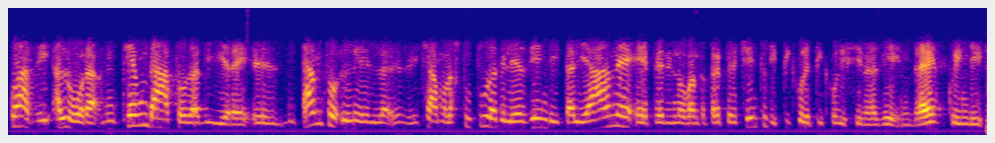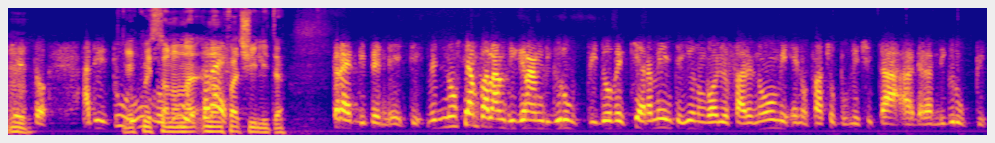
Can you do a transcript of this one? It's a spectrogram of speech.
Guardi, allora c'è un dato da dire, eh, intanto le, la, diciamo, la, struttura delle aziende italiane è per il 93% di piccole e piccolissime aziende, eh? quindi mm. questo addirittura... E questo uno, non, due, non facilita tre dipendenti. Non stiamo parlando di grandi gruppi dove chiaramente io non voglio fare nomi e non faccio pubblicità a grandi gruppi,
